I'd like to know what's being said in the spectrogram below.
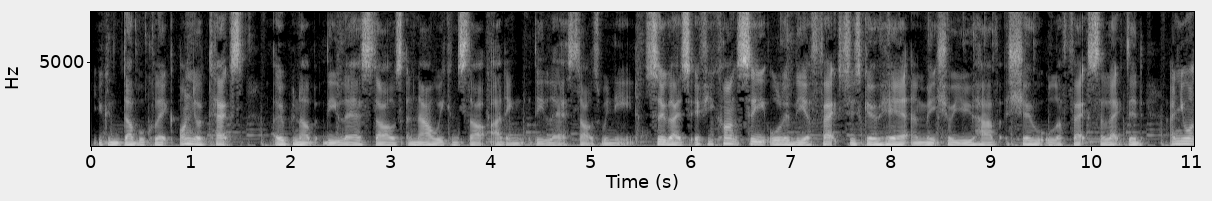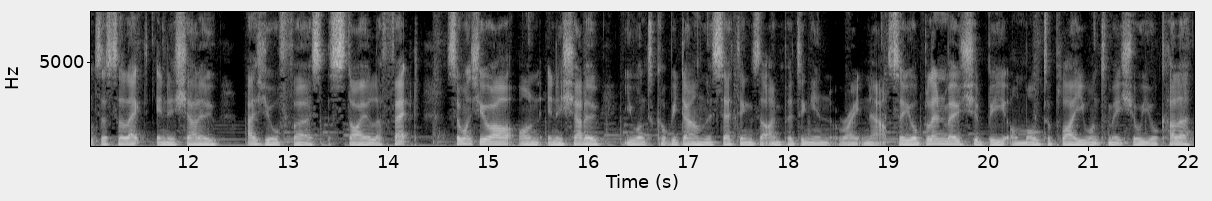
you can double click on your text open up the layer styles and now we can start adding the layer styles we need. So guys, if you can't see all of the effects, just go here and make sure you have show all effects selected and you want to select inner shadow as your first style effect. So once you are on inner shadow, you want to copy down the settings that I'm putting in right now. So your blend mode should be on multiply. You want to make sure your color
